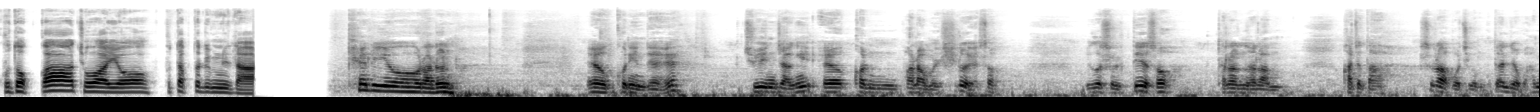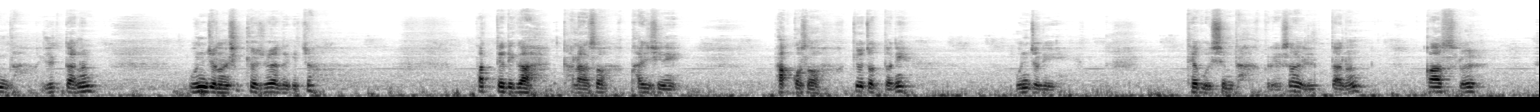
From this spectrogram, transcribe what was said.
구독과 좋아요 부탁드립니다. 캐리어라는 에어컨인데 주인장이 에어컨 바람을 싫어해서 이것을 떼서 다른 사람 가져다 쓰라고 지금 떼려고 합니다. 일단은 운전을 시켜줘야 되겠죠. 배터리가 닳아서 간신히 바꿔서 껴줬더니 운전이 되고 있습니다. 그래서 일단은 가스를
